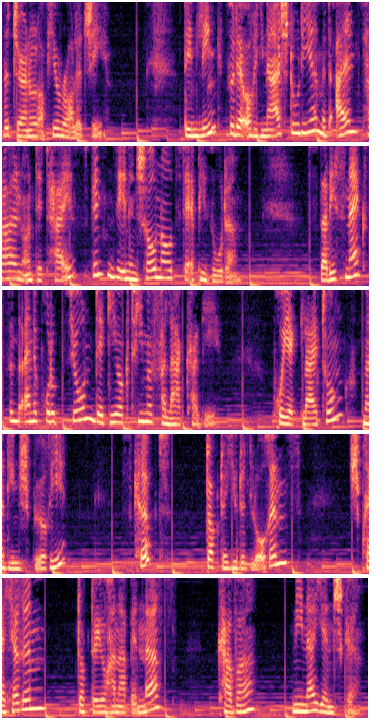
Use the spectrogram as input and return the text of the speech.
The Journal of Urology. Den Link zu der Originalstudie mit allen Zahlen und Details finden Sie in den Show Notes der Episode. Study Snacks sind eine Produktion der Georg Thieme Verlag KG. Projektleitung Nadine Spöri. Skript Dr. Judith Lorenz. Sprecherin Dr. Johanna Benders. Cover Nina Jenschke.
